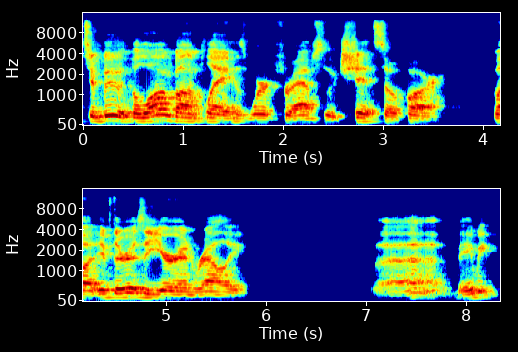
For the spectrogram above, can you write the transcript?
to boot, the long bond play has worked for absolute shit so far. But if there is a year end rally, uh, maybe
